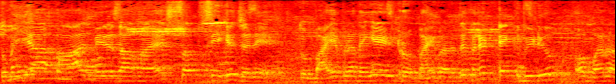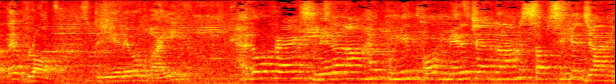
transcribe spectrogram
तो भैया, आज मेरे साथ आए सब सीखे जने। तो भाई अपना देंगे इंट्रो भाई बनाते हैं पहले टेक वीडियो और भाई बनाते हैं ब्लॉग तो ये रहे वो भाई। हेलो फ्रेंड्स मेरा नाम है पुनीत और मेरे चैनल का नाम है सब सीखे जाने।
